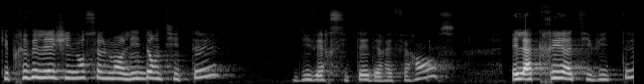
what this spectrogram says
qui privilégie non seulement l'identité, diversité des références, et la créativité,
